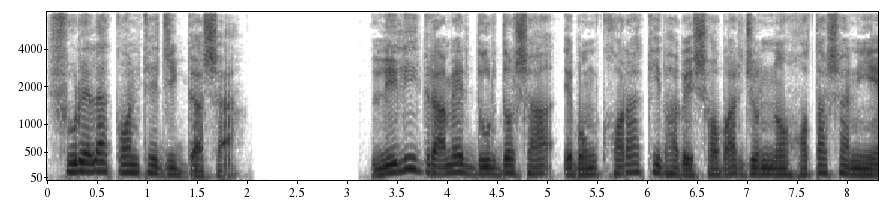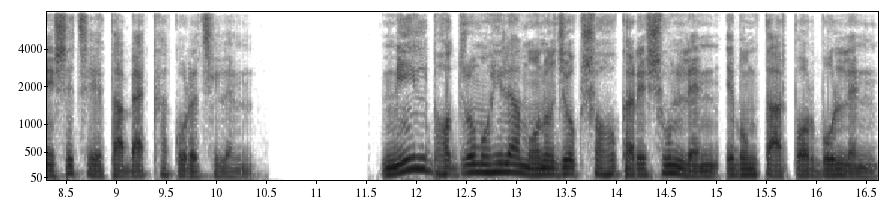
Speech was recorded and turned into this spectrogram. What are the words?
সুরেলা কণ্ঠে জিজ্ঞাসা। লিলি গ্রামের দুর্দশা এবং খরা কীভাবে সবার জন্য হতাশা নিয়ে এসেছে তা ব্যাখ্যা করেছিলেন। নীল ভদ্রমহিলা মনোযোগ সহকারে শুনলেন এবং তারপর বললেন,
